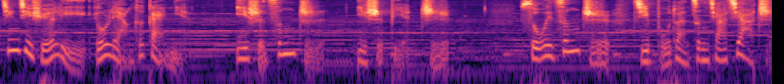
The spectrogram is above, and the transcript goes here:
经济学里有两个概念，一是增值，一是贬值。所谓增值，即不断增加价值，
